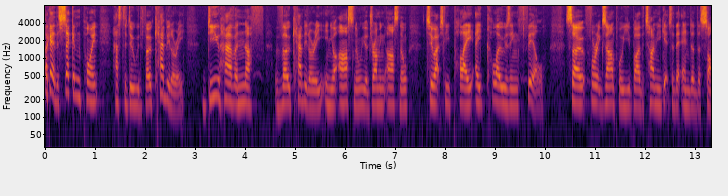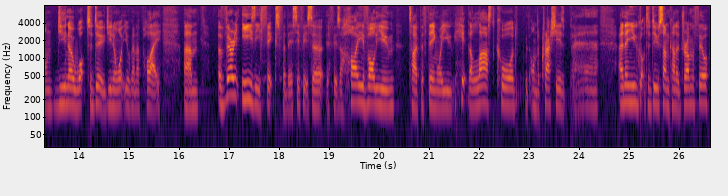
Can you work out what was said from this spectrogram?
Okay, the second point has to do with vocabulary. Do you have enough vocabulary in your arsenal, your drumming arsenal, to actually play a closing fill? So, for example, you by the time you get to the end of the song, do you know what to do? Do you know what you're going to play? Um, a very easy fix for this, if it's a if it's a high volume type of thing where you hit the last chord with on the crashes, and then you've got to do some kind of drum fill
